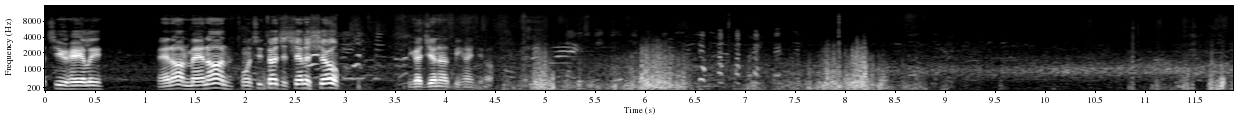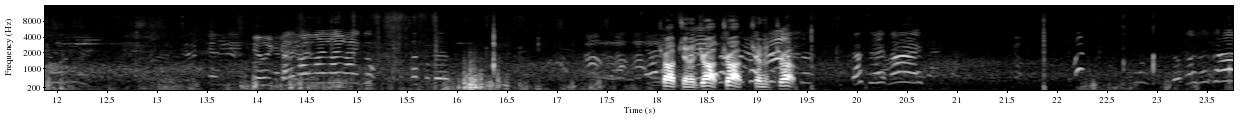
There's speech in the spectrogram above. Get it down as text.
That's you, Haley. Man on, man on. Once you touch it, Jenna, show. You got Jenna behind you. Oh. Drop, Jenna, drop, drop, Jenna, drop. That's it, nice. Go, go, go, go.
